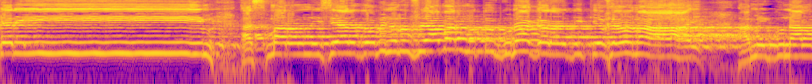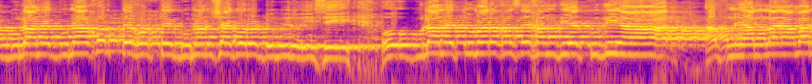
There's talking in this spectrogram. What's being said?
করিম। আসমার নিচে জমিনের উপরে আমার মতো গুণা করার দ্বিতীয় খেও নাই। আমি গুনাম গুলামে গুণা করতে করতে গুনার সাগর ডুবি রয়েছি ও গুলামে তোমার কাছে খান দিয়ে খুদিয়ার আপনি আল্লাহ আমার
